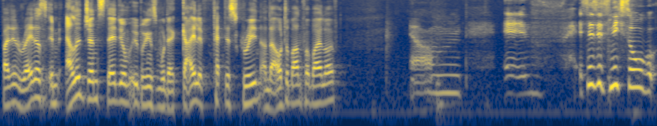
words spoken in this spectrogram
bei den Raiders im Allegiant Stadium übrigens, wo der geile fette Screen an der Autobahn vorbeiläuft? Ähm, äh, es ist jetzt nicht so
